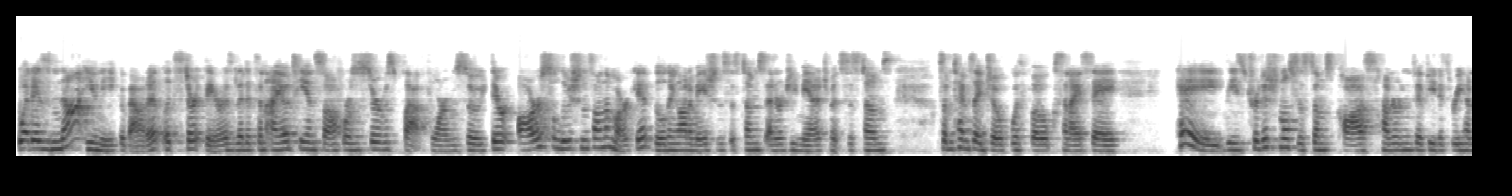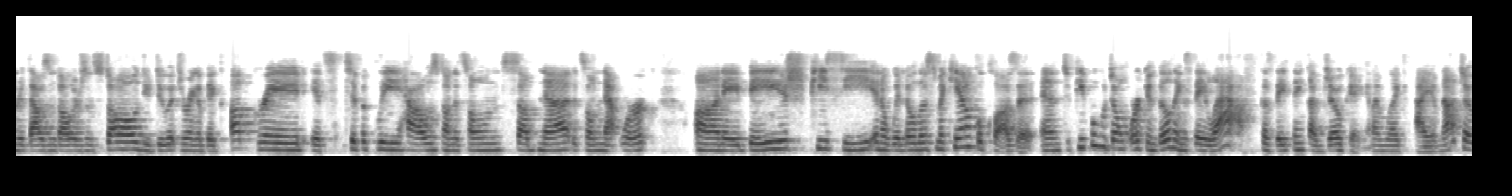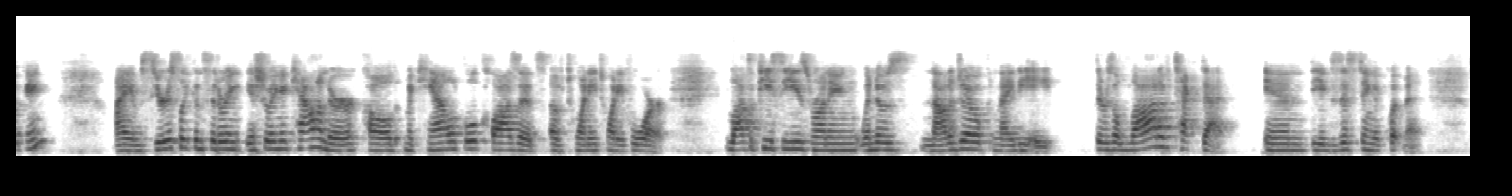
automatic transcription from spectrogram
What is not unique about it, let's start there, is that it's an IoT and software as a service platform. So there are solutions on the market, building automation systems, energy management systems. Sometimes I joke with folks and I say, hey, these traditional systems cost $150 to $300,000 installed. You do it during a big upgrade. It's typically housed on its own subnet, its own network on a beige PC in a windowless mechanical closet. And to people who don't work in buildings, they laugh because they think I'm joking. And I'm like, I am not joking. I am seriously considering issuing a calendar called Mechanical Closets of 2024. Lots of PCs running Windows, not a joke, 98. There's a lot of tech debt in the existing equipment.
